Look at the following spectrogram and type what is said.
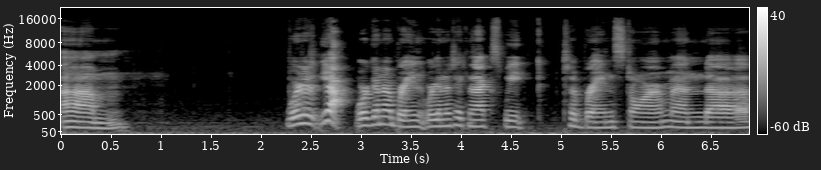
Um, we're yeah, we're gonna brain. We're gonna take the next week to brainstorm and uh,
